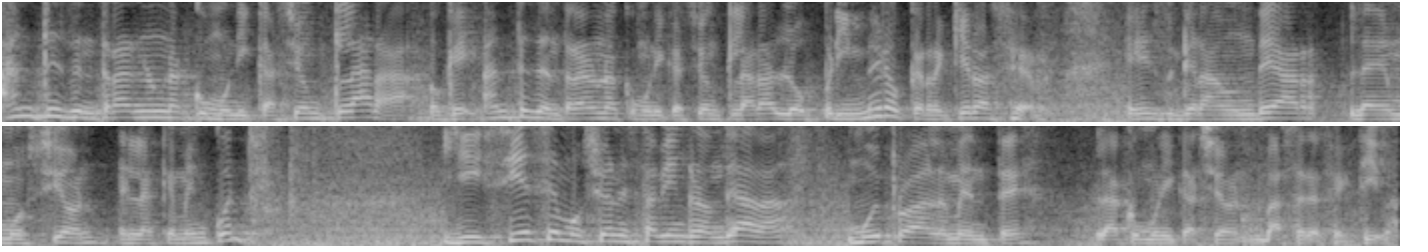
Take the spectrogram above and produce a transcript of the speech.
Antes de entrar en una comunicación clara, ¿ok? Antes de entrar en una comunicación clara, lo primero que requiero hacer es groundear la emoción en la que me encuentro. Y si esa emoción está bien groundeada, muy probablemente la comunicación va a ser efectiva.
